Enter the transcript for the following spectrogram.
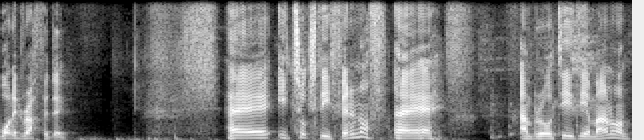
What did Rafa do? Uh, he took Steve Finnan off uh, and brought Didi Hamann on.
